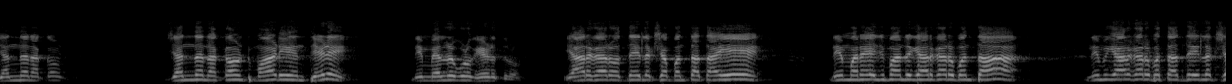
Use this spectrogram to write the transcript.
ಜನ್ಧನ್ ಅಕೌಂಟ್ ಜನ್ಧನ್ ಅಕೌಂಟ್ ಮಾಡಿ ಅಂತ ಹೇಳಿ ನಿಮ್ಮೆಲ್ಲರಿಗೂ ಹೇಳಿದ್ರು. ಯಾರಿಗಾರು ಹದಿನೈದು ಲಕ್ಷ ಬಂತ ತಾಯಿ? ನಿಮ್ ಮನೆ ಯಜಮಾನ್ರಿಗೆ ಯಾರಿಗಾರು ಬಂತ? ನಿಮ್ಗೆ ಯಾರಿಗಾರು ಬಂತ ಹದಿನೈದು ಲಕ್ಷ?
